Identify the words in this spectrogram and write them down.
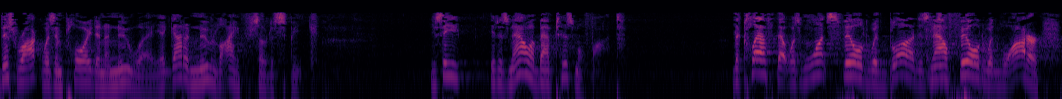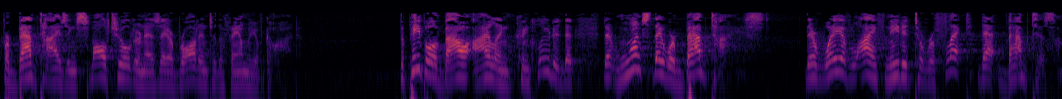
this rock was employed in a new way. It got a new life, so to speak. You see, it is now a baptismal font. The cleft that was once filled with blood is now filled with water for baptizing small children as they are brought into the family of God. The people of Bau Island concluded that, that once they were baptized, their way of life needed to reflect that baptism.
